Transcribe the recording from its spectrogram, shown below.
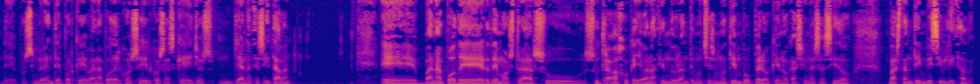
de pues simplemente porque van a poder conseguir cosas que ellos ya necesitaban, eh, van a poder demostrar su, su trabajo que llevan haciendo durante muchísimo tiempo, pero que en ocasiones ha sido bastante invisibilizado.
